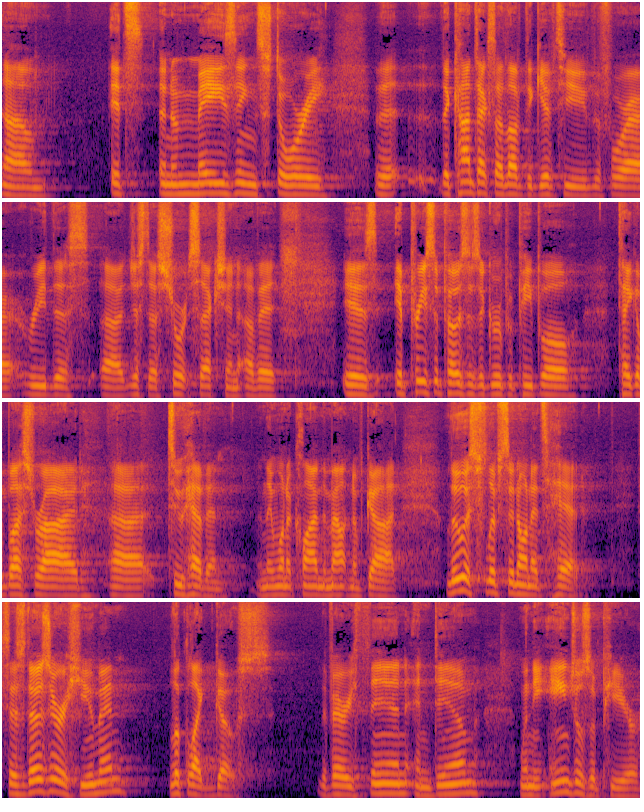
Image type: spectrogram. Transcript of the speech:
Um, it's an amazing story. The, the context I'd love to give to you before I read this, uh, just a short section of it, is it presupposes a group of people take a bus ride uh, to heaven and they want to climb the mountain of God. Lewis flips it on its head. He says, Those who are human look like ghosts. They're very thin and dim. When the angels appear,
